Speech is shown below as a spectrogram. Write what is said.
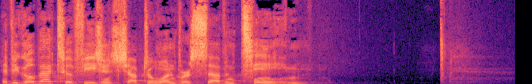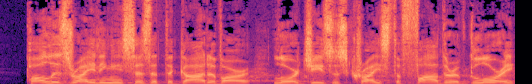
If you go back to Ephesians chapter 1, verse 17, Paul is writing, he says that the God of our Lord Jesus Christ, the Father of glory,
